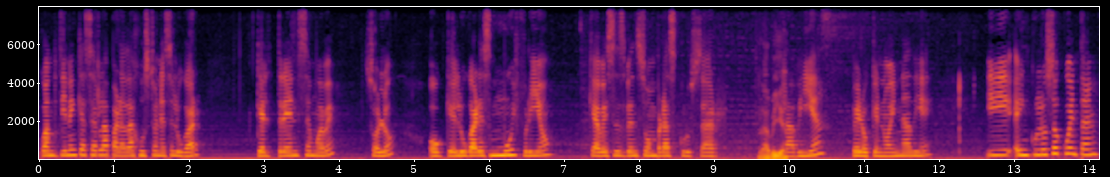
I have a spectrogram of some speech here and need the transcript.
cuando tienen que hacer la parada justo en ese lugar, que el tren se mueve solo o que el lugar es muy frío, que a veces ven sombras cruzar la vía, la vía pero que no hay nadie. Y, e incluso cuentan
